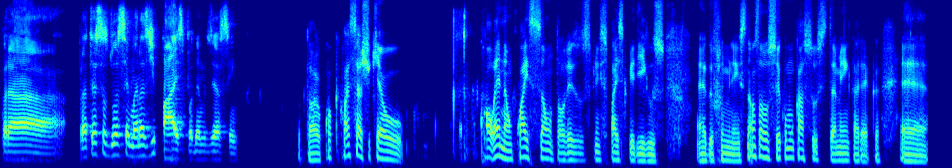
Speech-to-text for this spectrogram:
para ter essas duas semanas de paz, podemos dizer assim. Total. Qual, qual você acha que é o. Qual é, não? Quais são, talvez, os principais perigos é, do Fluminense? Não só você, como o Cassus também, careca. É,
